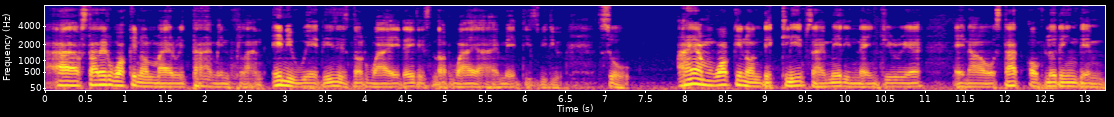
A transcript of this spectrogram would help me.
I've started working on my retirement plan. Anyway, this is not why that is not why I made this video. So I am working on the clips I made in Nigeria and I'll start uploading them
